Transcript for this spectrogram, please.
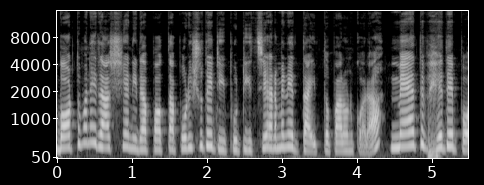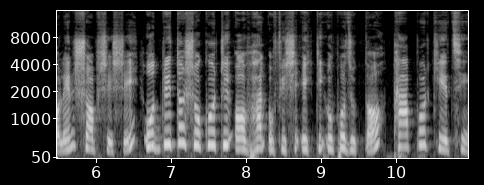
বর্তমানে রাশিয়া নিরাপত্তা পরিষদের ডেপুটি চেয়ারম্যানের দায়িত্ব পালন করা। ম্যাথ ভেদে বলেন সবশেষে উদ্বৃত্ত শকটি ওভাল অফিসে একটি উপযুক্ত থাপ্পড় খেয়েছে।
